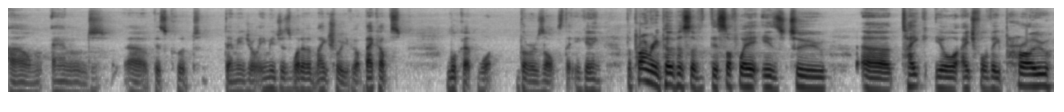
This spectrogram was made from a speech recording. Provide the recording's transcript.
um, and uh, this could damage your images, whatever. Make sure you've got backups. Look at what the results that you're getting. The primary purpose of this software is to uh, take your H4V Pro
